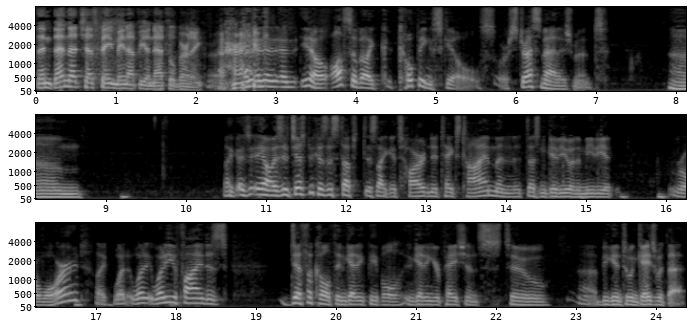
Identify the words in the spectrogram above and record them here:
Then then that chest pain may not be a natural burning. Right. And, and, and, and, you know, also like coping skills or stress management. Um, Like, is, you know, is it just because this stuff is like it's hard and it takes time and it doesn't give you an immediate reward? Like, what what what do you find is difficult in getting people in getting your patients to uh, begin to engage with that?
